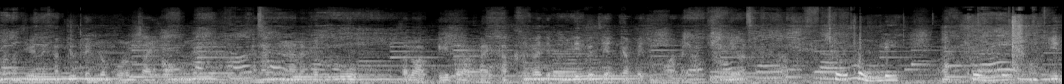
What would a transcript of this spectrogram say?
มั่นคงยืนนะครับอยู่เป็นร่มโพล่มใจของคณะงานและก็ลูกๆตลอดปีตลอดไปครับแล้วก็จะเป็นรีบเกษียณกลับไปชุมพรนะครับปีนี้ก่อนนะครับถือถุงดิถุงดิของคิด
